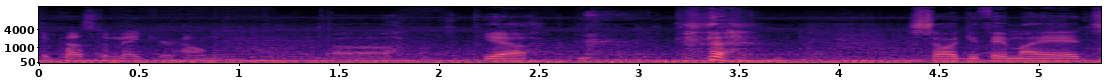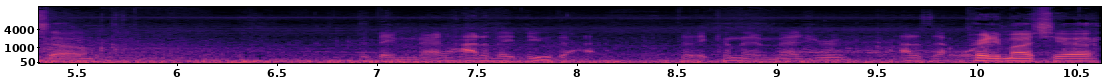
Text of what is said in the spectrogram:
To custom make your helmet? yeah, so it can fit my head. So Did they? Me- how do they do that? Do they come in and measure it? How does that work? pretty much, yeah.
